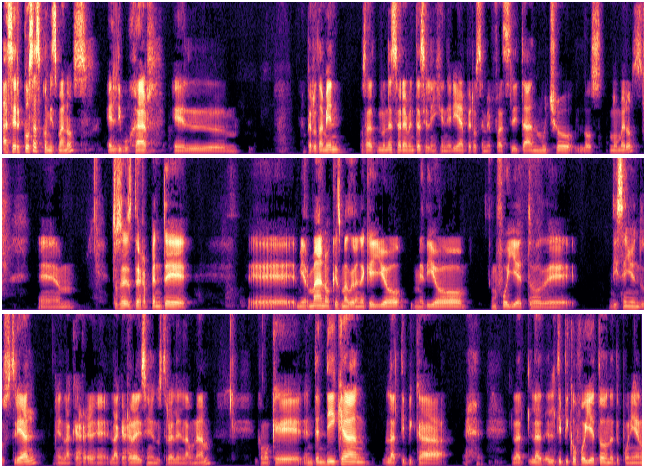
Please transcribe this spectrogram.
hacer cosas con mis manos, el dibujar, el... Pero también, o sea, no necesariamente hacia la ingeniería, pero se me facilitan mucho los números. Em, entonces, de repente, eh, mi hermano, que es más grande que yo, me dio un folleto de diseño industrial en la, carrera, la carrera de diseño industrial en la UNAM, como que entendí que eran la típica, el típico folleto donde te ponían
